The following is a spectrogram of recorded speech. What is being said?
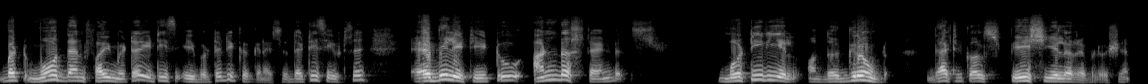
But more than 5 meter it is able to recognize. It. that is its ability to understand material on the ground. That is called spatial resolution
